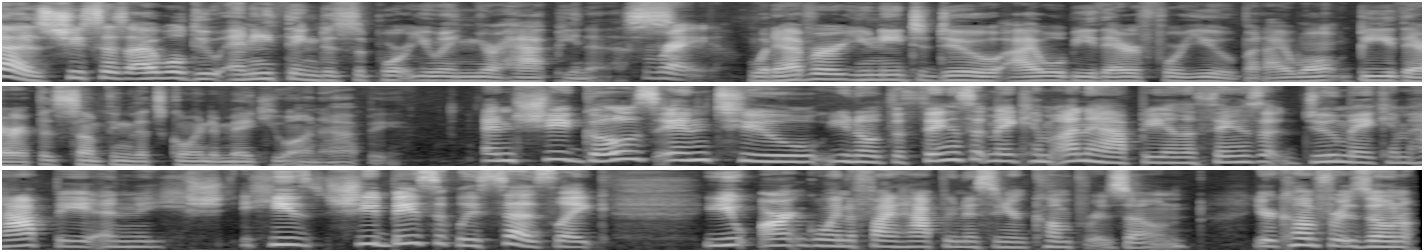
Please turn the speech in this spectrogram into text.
says, she says, I will do anything to support you in your happiness. Right. Whatever you need to do, I will be there for you, but I won't be there if it's something that's going to make you unhappy. and she goes into you know the things that make him unhappy and the things that do make him happy, and he, he's she basically says like, you aren't going to find happiness in your comfort zone. Your comfort zone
